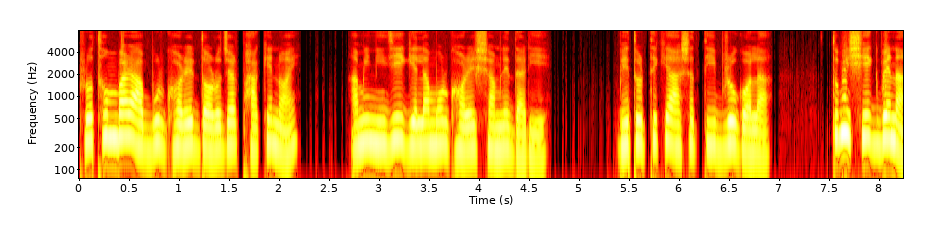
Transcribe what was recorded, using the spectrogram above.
প্রথমবার আব্বুর ঘরের দরজার ফাঁকে নয়, আমি নিজেই গেলাম ওর ঘরের সামনে দাঁড়িয়ে। ভেতর থেকে আসা তীব্র গলা, তুমি শিখবে না,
